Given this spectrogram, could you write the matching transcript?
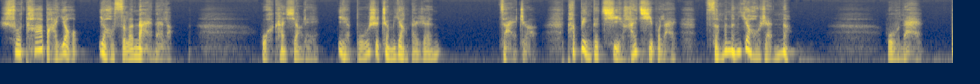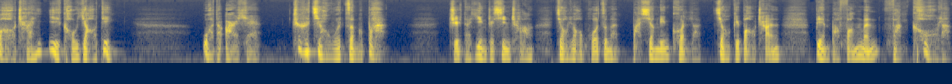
说他把药药死了奶奶了。我看香菱也不是这么样的人，再者，他病得起还起不来，怎么能要人呢？无奈宝蟾一口咬定。我的二爷，这叫我怎么办？只得硬着心肠，叫老婆子们把香菱捆了，交给宝蟾，便把房门反扣了。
